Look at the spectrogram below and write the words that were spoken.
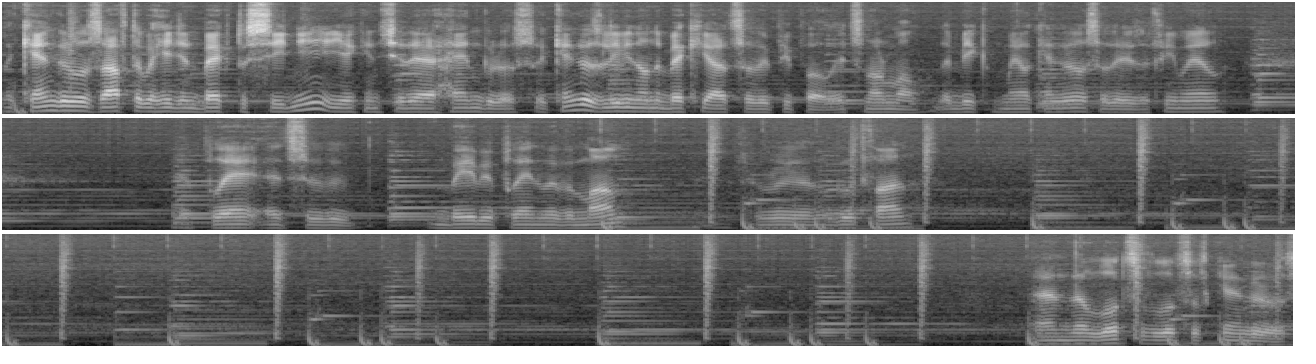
The kangaroos, after we're heading back to Sydney, you can see there are kangaroos. The kangaroos living on the backyards of the people, it's normal. The big male kangaroo, so there is a female. They play, it's a baby playing with a mom. It's really good fun. Lots of lots of kangaroos.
